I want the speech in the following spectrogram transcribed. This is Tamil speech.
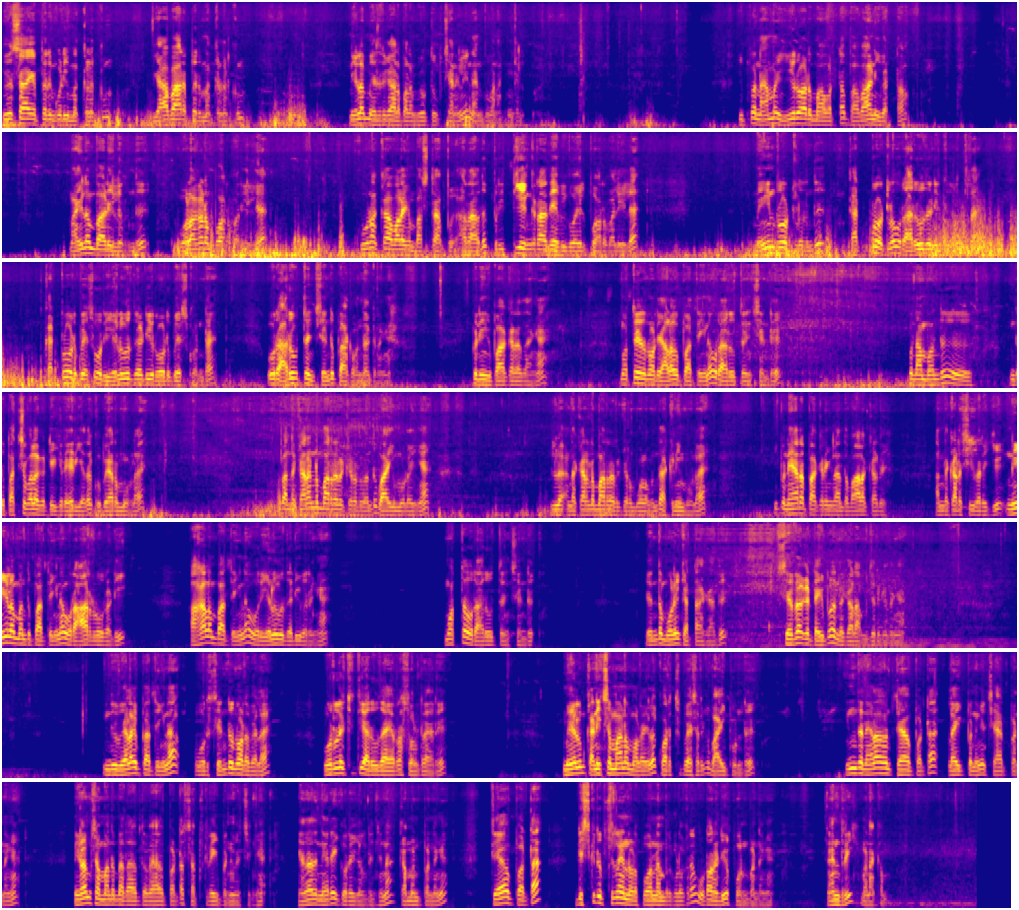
விவசாய பெருங்குடி மக்களுக்கும் வியாபார பெருமக்களுக்கும் நிலம் எதிர்கால பலம் யூடியூப் சேனலில் அன்பு வணக்கங்கள். இப்போ நாம் ஈரோடு மாவட்டம் பவானி வட்டம். மயிலம்பாடியிலிருந்து உலகடம் போகிற வழியில் கூனக்காவாளையம் பஸ் ஸ்டாப்பு அதாவது பிரித்தியங்கராதேவி கோயில் போகிற வழியில் மெயின் ரோட்டிலிருந்து கட் ரோட்டில் ஒரு அறுபது அடி தூரத்தில் கட் ரோடு பேஸ் ஒரு எழுபது அடி ரோடு பேஸ் கொண்ட ஒரு அறுபத்தஞ்சு செண்டு பார்க்க வந்திருக்குறேங்க. இப்போ நீங்கள் பார்க்குறதாங்க. மொத்தம் இதனுடைய அளவு பார்த்தீங்கன்னா ஒரு அறுபத்தஞ்சு செண்டு. இப்போ நம்ம வந்து இந்த பச்சை வலை கட்டிக்கிற ஏரியா தான் குபேர மூலை இப்போ அந்த கரண்ட் மரம் இருக்கிறது வந்து வாயு மூலைங்க இல்லை அந்த கரண்ட் மரம் இருக்கிற மூளை வந்து அக்னி மூலை இப்போ நேராக பார்க்குறீங்களா அந்த வாழைக்காடு அந்த கடைசி வரைக்கும். நீளம் வந்து பார்த்திங்கன்னா ஒரு 600 அடி. அகலம் பார்த்தீங்கன்னா ஒரு எழுபது அடி வருங்க. மொத்தம் ஒரு அறுபத்தஞ்சு செண்டு. எந்த மூலையும் கட் ஆகாது. செவ்வக டைப்பில் அந்த கடை அமைச்சிருக்குதுங்க இந்த விலை பார்த்தீங்கன்னா ஒரு சென்டினோட விலை. ஒரு லட்சத்தி அறுபதாயிரரூவா சொல்கிறாரு மேலும் கணிசமான முறையில் குறைச்சி பேசுகிறதுக்கு வாய்ப்பு உண்டு. இந்த நிலம் தேவைப்பட்டால் லைக் பண்ணுங்கள் ஷேர் பண்ணுங்கள் நிலம் சம்மந்தமாக ஏதாவது தேவைப்பட்டால் சப்ஸ்கிரைப் பண்ணி வச்சுங்க. ஏதாவது நிறை குறைகள் இருந்துச்சுன்னா கமெண்ட் பண்ணுங்கள் தேவைப்பட்டால் டிஸ்கிரிப்ஷனில் என்னோடய ஃபோன் நம்பர் கொடுக்குறேன். உடனடியாக ஃபோன் பண்ணுங்கள் நன்றி வணக்கம்.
